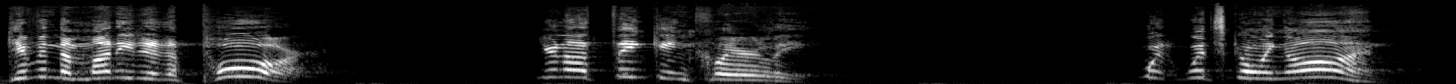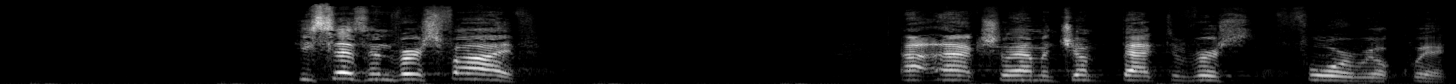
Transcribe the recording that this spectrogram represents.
given the money to the poor. You're not thinking clearly. What, what's going on? He says in verse 5. Uh, actually, I'm going to jump back to verse 4 real quick.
